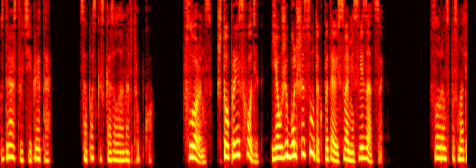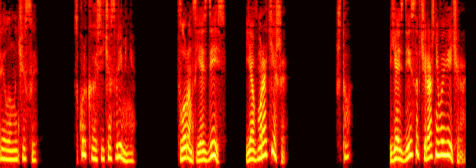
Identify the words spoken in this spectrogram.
«Здравствуйте, Грета», — с опаской сказала она в трубку. «Флоренс, что происходит? Я уже больше суток пытаюсь с вами связаться». Флоренс посмотрела на часы. «Сколько сейчас времени?» «Флоренс, я здесь. Я в Маракеше». «Что?» «Я здесь со вчерашнего вечера».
